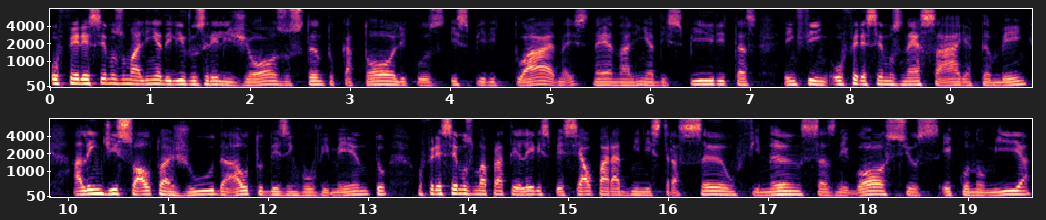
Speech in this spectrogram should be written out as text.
Oferecemos uma linha de livros religiosos, tanto católicos, espirituais, né, na linha de espíritas, enfim, oferecemos nessa área também. Além disso, autoajuda, autodesenvolvimento. Oferecemos uma prateleira especial para administração, finanças, negócios, economia.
